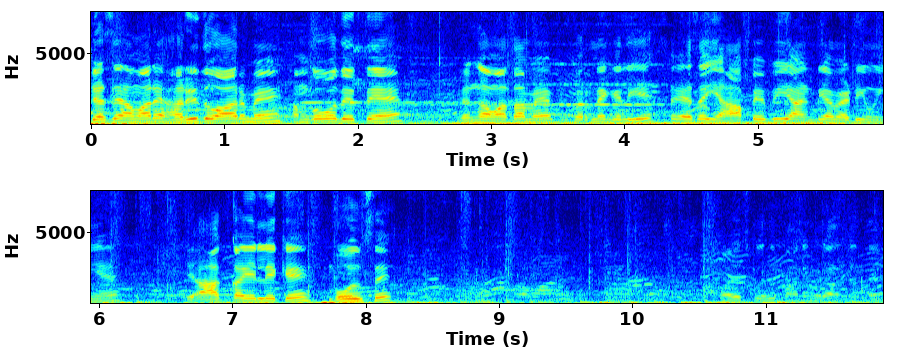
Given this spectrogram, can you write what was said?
जैसे हमारे हरिद्वार में हमको वो देते हैं गंगा माता में करने के लिए तो ऐसे यहाँ पे भी आंटियाँ बैठी हुई हैं, ये आग का ये लेके बोल से। और इसको ऐसे पानी में डाल देते हैं।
